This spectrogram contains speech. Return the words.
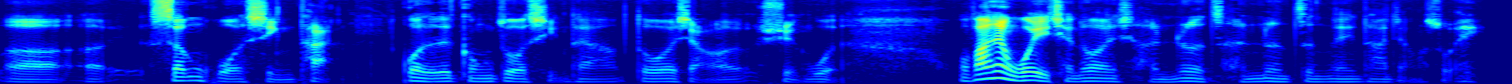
呃呃生活形态或者是工作形态，啊都会想要询问。我发现我以前都很很认很认真跟他讲说，诶，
